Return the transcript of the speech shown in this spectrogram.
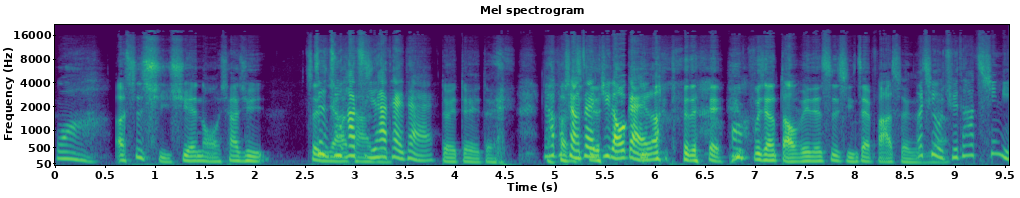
哇！而是许宣哦下去。镇住他自己他太太，对对对，他不想再去劳改了，对对，不想倒霉的事情再发生。而且我觉得他心里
